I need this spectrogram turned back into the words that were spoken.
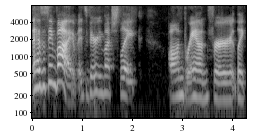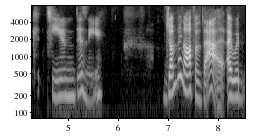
It has the same vibe. It's very much like on brand for like teen Disney. jumping off of that, I would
